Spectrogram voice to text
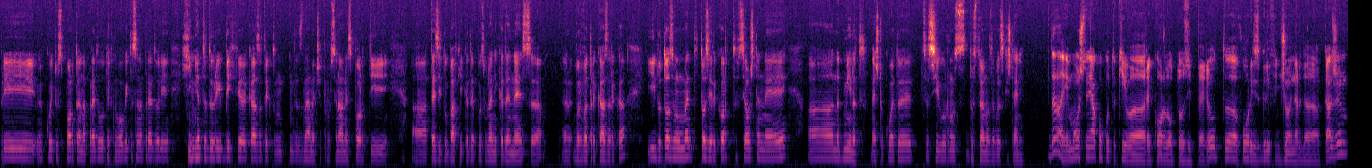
при които спорта е напредвал, технологиите са напредвали, химията дори бих казал, тъй като знаем, че професионалният спорт и а, тези добавки, къде е позволени, къде не са, върват ръка за ръка. И до този момент този рекорд все още не е а, надминат. Нещо, което е със сигурност достойно за възхищение. Да, има още няколко такива рекорда от този период. Флорис Гриф и Джойнер, да кажем.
